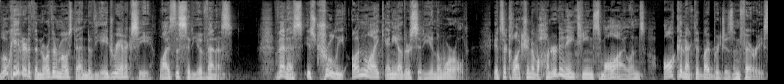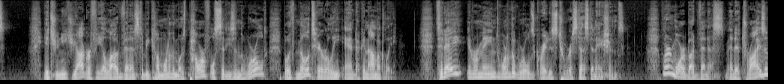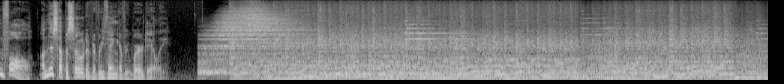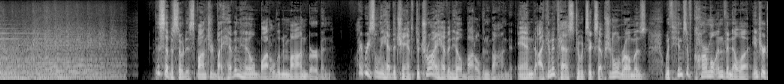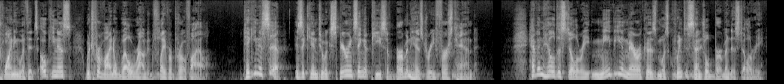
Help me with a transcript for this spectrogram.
Located at the northernmost end of the Adriatic Sea lies the city of Venice. Venice is truly unlike any other city in the world. It's a collection of 118 small islands, all connected by bridges and ferries. Its unique geography allowed Venice to become one of the most powerful cities in the world, both militarily and economically. Today, it remains one of the world's greatest tourist destinations. Learn more about Venice and its rise and fall on this episode of Everything Everywhere Daily. This episode is sponsored by Heaven Hill Bottled in Bond Bourbon. I recently had the chance to try Heaven Hill Bottled in Bond, and I can attest to its exceptional aromas with hints of caramel and vanilla intertwining with its oakiness, which provide a well rounded flavor profile. Taking a sip is akin to experiencing a piece of bourbon history firsthand. Heaven Hill Distillery may be America's most quintessential bourbon distillery,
